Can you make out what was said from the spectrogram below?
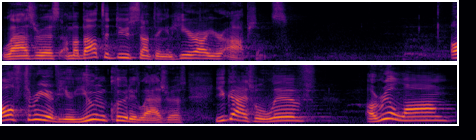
Lazarus, I'm about to do something, and here are your options. All three of you, you included Lazarus, you guys will live a real long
